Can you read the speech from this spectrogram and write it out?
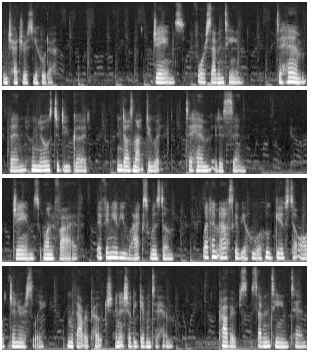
than treacherous Yehuda. James 4:17 to him, then, who knows to do good and does not do it, to him it is sin. James 1 5 If any of you lacks wisdom, let him ask of Yahuwah, who gives to all generously and without reproach, and it shall be given to him. Proverbs seventeen ten.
